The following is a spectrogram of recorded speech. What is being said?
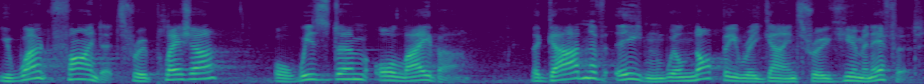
You won't find it through pleasure or wisdom or labour. The Garden of Eden will not be regained through human effort.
